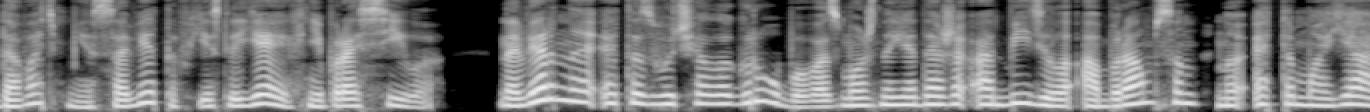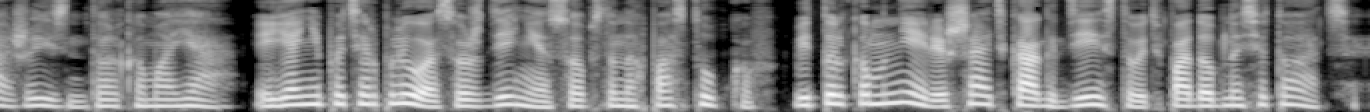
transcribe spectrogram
давать мне советов, если я их не просила. Наверное, это звучало грубо, возможно, я даже обидела Абрамсон, но это моя жизнь, только моя. И я не потерплю осуждения собственных поступков. Ведь только мне решать, как действовать в подобной ситуации.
